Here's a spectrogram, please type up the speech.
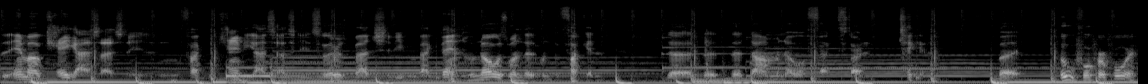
the MLK got assassinated fucking Kennedy got assassinated. So there was bad shit even back then. Who knows when the when the fucking the the, the domino effect started ticking. But Ooh, 444.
